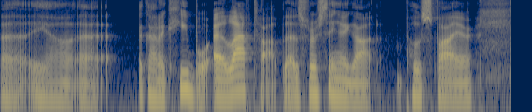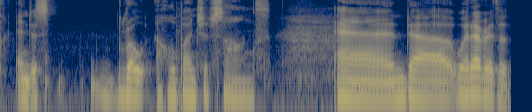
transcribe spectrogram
Uh, you know, uh, I got a keyboard, a laptop. That was the first thing I got post fire, and just wrote a whole bunch of songs. And uh, whatever, it's a,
